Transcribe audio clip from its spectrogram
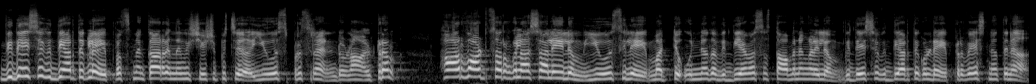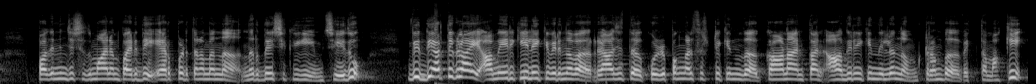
വിദേശ വിദ്യാർത്ഥികളെ പ്രശ്നക്കാർ എന്ന് വിശേഷിപ്പിച്ച് U S president Donald Trump. Harvard സർവകലാശാലയിലും U എസിലെ മറ്റ് ഉന്നത വിദ്യാഭ്യാസ സ്ഥാപനങ്ങളിലും വിദേശ വിദ്യാർത്ഥികളുടെ പ്രവേശനത്തിന് പതിനഞ്ച് ശതമാനം പരിധി ഏർപ്പെടുത്തണമെന്ന് നിർദ്ദേശിക്കുകയും ചെയ്തു. വിദ്യാർത്ഥികളായി അമേരിക്കയിലേക്ക് വരുന്നവർ രാജ്യത്ത് കുഴപ്പങ്ങൾ സൃഷ്ടിക്കുന്നത് കാണാൻ താൻ ആഗ്രഹിക്കുന്നില്ലെന്നും ട്രംപ് വ്യക്തമാക്കി.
